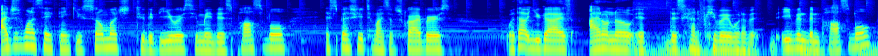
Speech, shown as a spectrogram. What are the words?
I just want to say thank you so much to the viewers who made this possible, especially to my subscribers. Without you guys, I don't know if this kind of giveaway would have even been possible.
